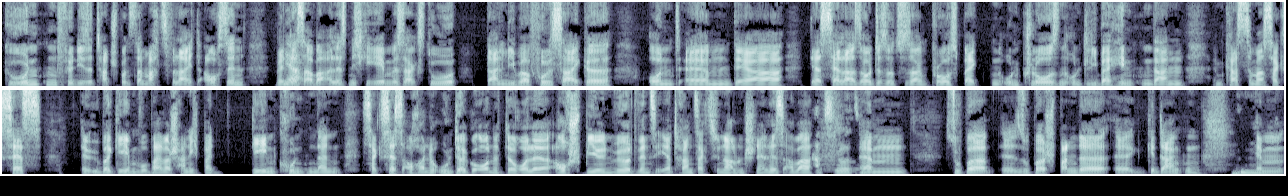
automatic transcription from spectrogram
Gründen für diese Touchpoints, dann macht es vielleicht auch Sinn. Wenn ja. das aber alles nicht gegeben ist, sagst du, dann lieber Full Cycle und ähm, der, der Seller sollte sozusagen prospecten und closen und lieber hinten dann im Customer Success übergeben, wobei wahrscheinlich bei den Kunden dann Success auch eine untergeordnete Rolle auch spielen wird, wenn es eher transaktional und schnell ist. Aber ähm, super, äh, super spannende äh, Gedanken. Mhm. Ähm,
